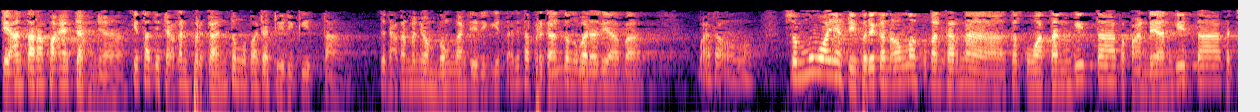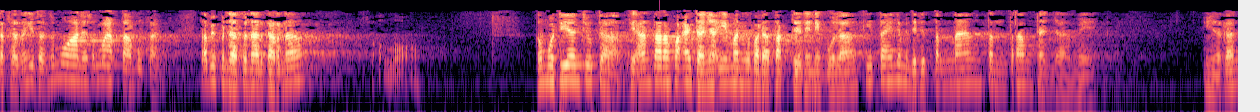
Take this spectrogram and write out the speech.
di antara faedahnya, kita tidak akan bergantung kepada diri kita. Tidak akan menyombongkan diri kita. Kita bergantung kepada siapa? Pada Allah. Semua yang diberikan Allah bukan karena kekuatan kita, kepandaian kita, kecerdasan kita. Semua hanya semata, bukan. Tapi benar-benar karena Allah. Kemudian juga di antara faedahnya iman kepada takdir ini pula, kita ini menjadi tenang, tentram dan damai. Iya kan?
